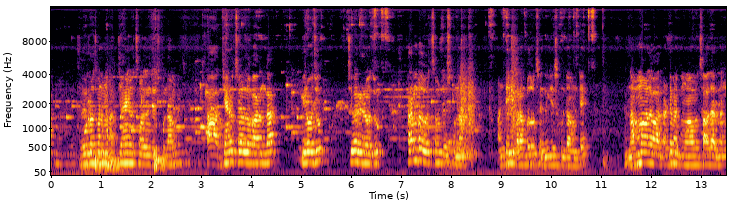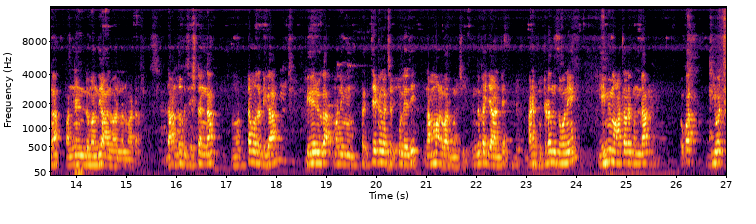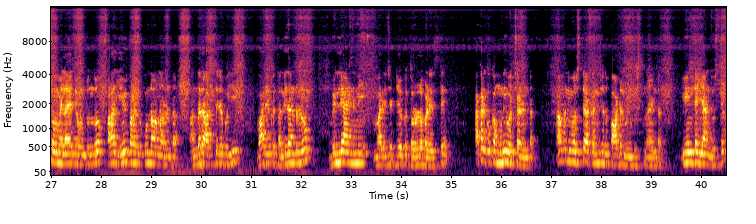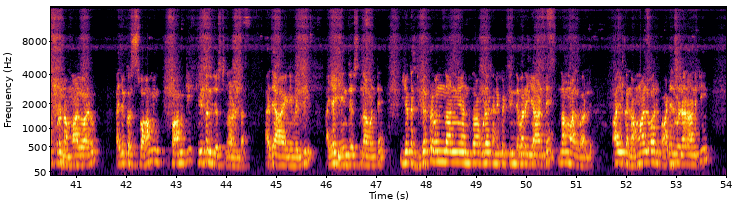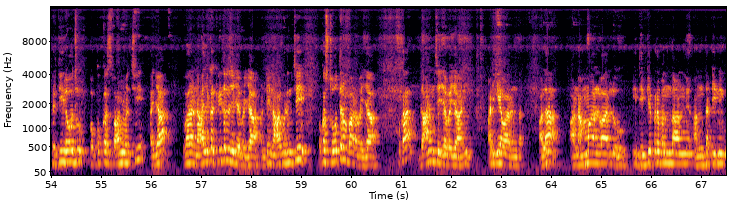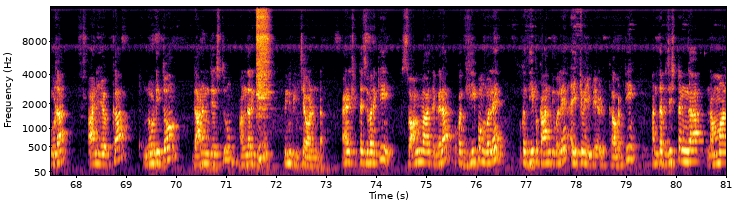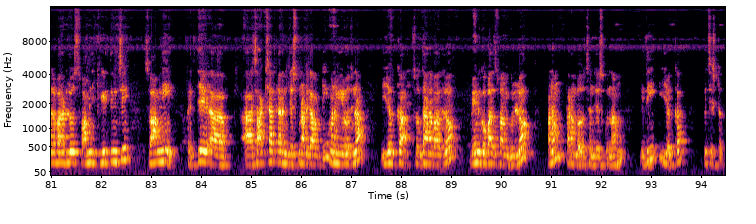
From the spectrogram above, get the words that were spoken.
మూడు రోజులు మనం అధ్యయనోత్సవాలను చేసుకున్నాము. ఆ అధ్యయనోత్సవాల్లో భాగంగా ఈరోజు చివరి రోజు పరంపరోత్సవం చేసుకున్నాము. అంటే ఈ పరంపరోత్సవం ఎందుకు చేసుకుంటామంటే నమ్మాలవారు అంటే మనకు మామూలు సాధారణంగా పన్నెండు మంది ఆలవార్లు అనమాట దాంతో విశిష్టంగా మొట్టమొదటిగా పేరుగా మనం ప్రత్యేకంగా చెప్పుకునేది నమ్మాల వారి గురించి. ఎందుకయ్యా అంటే ఆయన పుట్టడంతోనే ఏమీ మాట్లాడకుండా ఒక జీవోత్సవం ఎలా అయితే ఉంటుందో అలా ఏమి పలకకుండా ఉన్నారంట అందరూ ఆశ్చర్యపోయి వారి యొక్క తల్లిదండ్రులు వెళ్ళి ఆయనని మర్రి చెట్టు యొక్క త్వరలో పడేస్తే అక్కడికి ఒక ముని వచ్చాడంట. ఆ ముని వస్తే అక్కడి నుంచి ఏదో పాటలు వినిపిస్తున్నాయంట. ఏంటయ్యా అని చూస్తే అప్పుడు నమ్మాలి వారు అది యొక్క స్వామి స్వామికి కీర్తన చేస్తున్నాడంట. అయితే ఆయన వెళ్ళి అయ్యా ఏం చేస్తున్నామంటే ఈ యొక్క దివ్య ప్రబంధాన్ని అంతా కూడా కనిపెట్టింది ఎవరయ్యా? అంటే నమ్మాలి వాళ్ళు. ఆ యొక్క నమ్మాలి వారి పాటలు వినడానికి ప్రతిరోజు ఒక్కొక్క స్వామి వచ్చి అయ్యా ఇవాళ నా యొక్క కీర్తన చేయవయ్యా అంటే నా గురించి ఒక స్తోత్రం పాడవయ్యా ఒక గానం చేయవయ్యా అని అడిగేవారంట. అలా ఆ నమ్మాలి వాళ్ళు ఈ దివ్య ప్రబంధాన్ని అంతటిని కూడా ఆయన యొక్క నోటితో గానం చేస్తూ అందరికీ వినిపించేవాడంట ఆయన చిట్ట చివరికి స్వామివారి దగ్గర ఒక దీపం వలె ఒక దీపకాంతి వలె ఐక్యమైపోయాడు. కాబట్టి అంత విశిష్టంగా నమ్మాల వారిలో స్వామిని కీర్తించి స్వామిని ప్రత్యేక సాక్షాత్కారం చేసుకున్నాడు కాబట్టి మనం ఈ రోజున ఈ యొక్క సుల్తానాబాద్లో వేణుగోపాల స్వామి గుడిలో మనం పరంపదోత్సవం చేసుకున్నాము. ఇది ఈ యొక్క విశిష్టత.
